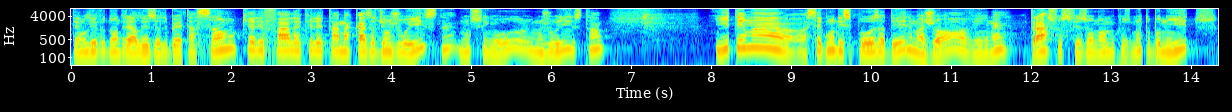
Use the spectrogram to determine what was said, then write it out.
Tem um livro do André Luiz, o Libertação, que ele fala que ele está na casa de um juiz, né? de um senhor, um juiz e tal. E tem uma a segunda esposa dele, uma jovem, né? Traços fisionômicos muito bonitos,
